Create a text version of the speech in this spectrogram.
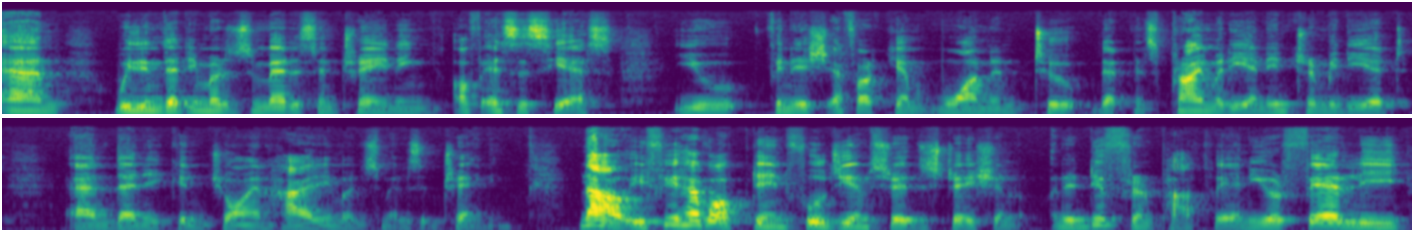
and within that emergency medicine training of SECS, you finish FRCEM 1 and 2, that means primary and intermediate, and then you can join higher emergency medicine training. Now, if you have obtained full GMC registration on a different pathway and you're fairly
